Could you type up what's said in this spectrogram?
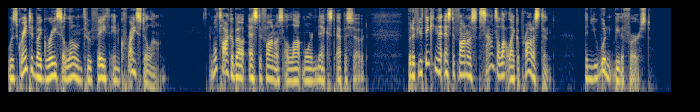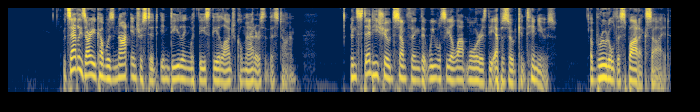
was granted by grace alone through faith in Christ alone. And we'll talk about Estefanos a lot more next episode. But if you're thinking that Estefanos sounds a lot like a Protestant, then you wouldn't be the first. But sadly, Zara Yaqob was not interested in dealing with these theological matters at this time. Instead, he showed something that we will see a lot more as the episode continues a brutal, despotic side.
